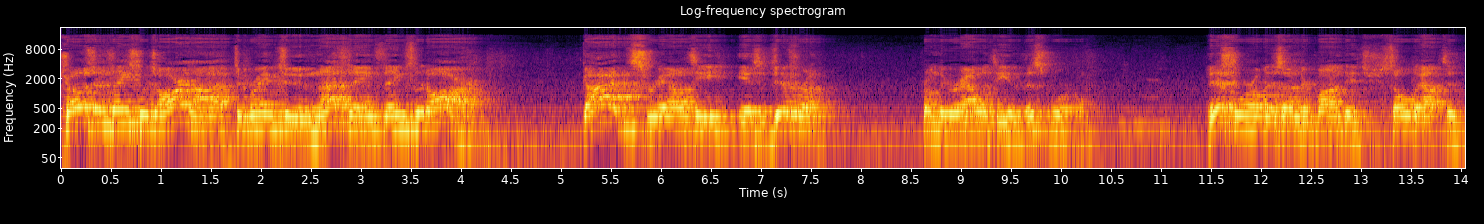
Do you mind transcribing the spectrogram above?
chosen things which are not to bring to nothing things that are. God's reality is different from the reality of this world. This world is under bondage, sold out to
